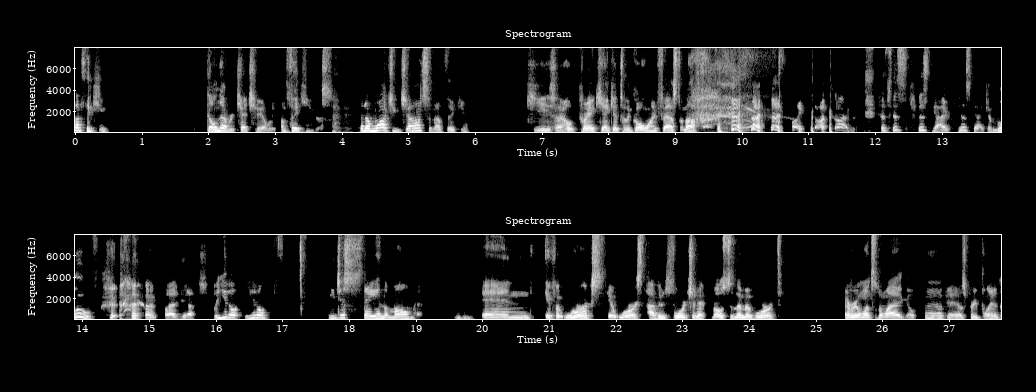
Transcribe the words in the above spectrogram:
I'm thinking, they'll never catch Haley. I'm thinking this. And I'm watching Johnston. I'm thinking, geez, I hope Grant can't get to the goal line fast enough. like, doggone, this this guy, this guy can move. but you know, but you don't, you don't, you just stay in the moment. Mm-hmm. And if it works, it works. I've been fortunate. Most of them have worked. Every once in a while, I go, eh, okay, that was pretty planned.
